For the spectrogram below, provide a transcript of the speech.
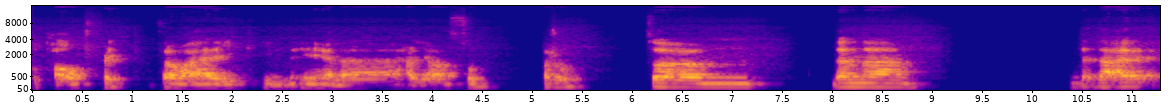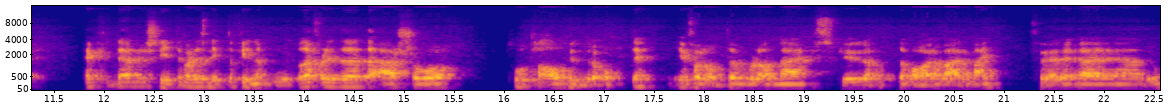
totalt flipp fra hva jeg gikk inn i hele helga som person. Så um, den uh, det, det, er jeg, jeg, sliter faktisk litt å finne ord på det, fordi det, det, er så total 180 i forhold til hvordan jeg husker at det var å være meg før jeg, dro,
